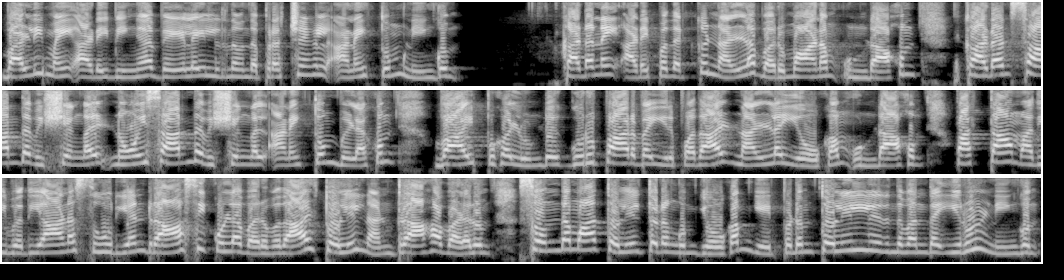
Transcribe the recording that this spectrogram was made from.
வலிமை அடைவீங்க வேலையில் இருந்து வந்த பிரச்சனைகள் அனைத்தும் நீங்கும். கடனை அடைப்பதற்கு நல்ல வருமானம் உண்டாகும். கடன் சார்ந்த விஷயங்கள் நோய் சார்ந்த விஷயங்கள் அனைத்தும் விலகும். வாய்ப்புகள் உண்டு. குரு பார்வை இருப்பதால் நல்ல யோகம் உண்டாகும். பத்தாம் அதிபதியான சூரியன் ராசிக்குள்ள வருவதால் தொழில் நன்றாக வளரும். சொந்தமா தொழில் தொடங்கும் யோகம் ஏற்படும். தொழிலில் இருந்து வந்த இருள் நீங்கும்.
